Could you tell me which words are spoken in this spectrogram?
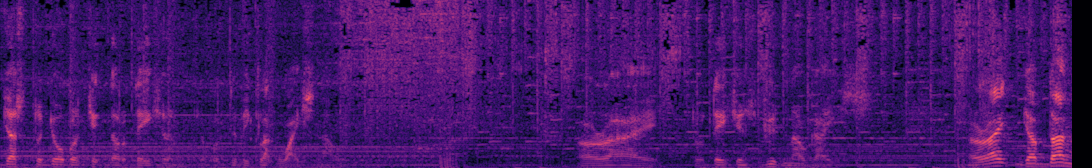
Just to double check the rotation supposed to be clockwise now. Alright rotation's good now guys. Alright job done.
